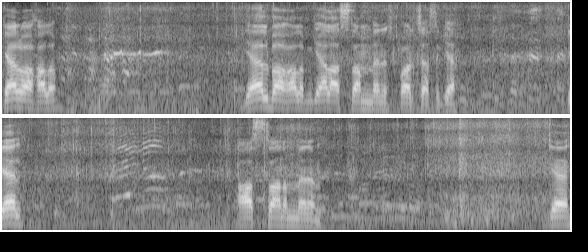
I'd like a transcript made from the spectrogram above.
Gel bakalım. Gel bakalım. Gel aslan benim parçası. Gel. Gel. Aslanım benim. Gel.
